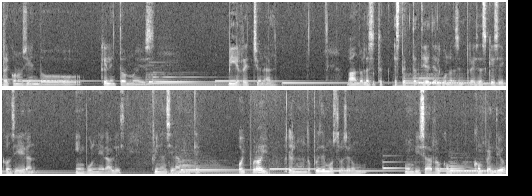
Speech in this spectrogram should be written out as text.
reconociendo que el entorno es bidireccional, bajando las expectativas de algunas empresas que se consideran invulnerables financieramente. Hoy por hoy, el mundo pues demostró ser un, un bizarro compendio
